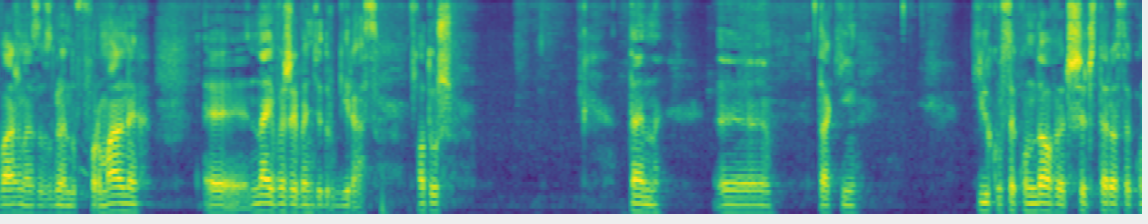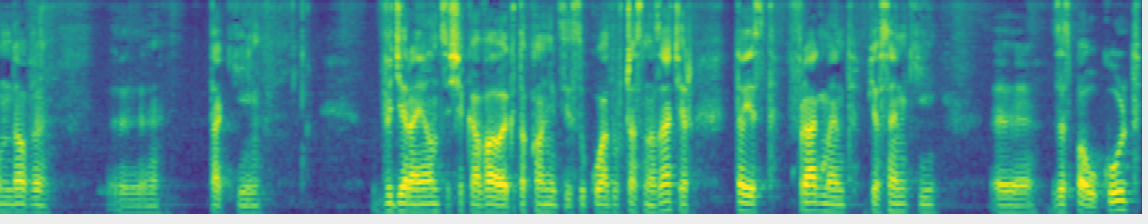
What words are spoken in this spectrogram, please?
ważna ze względów formalnych. Najwyżej będzie drugi raz. Otóż ten taki kilkusekundowy, 3-4 sekundowy taki wydzierający się kawałek to koniec jest układów Czas na zacier. To jest fragment piosenki zespołu Kult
